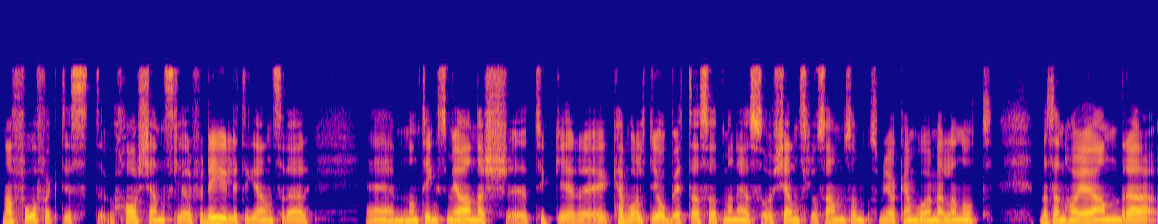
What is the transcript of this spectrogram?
man får faktiskt ha känslor. För det är ju lite grann sådär, eh, någonting som jag annars eh, tycker eh, kan vara lite jobbigt. Alltså att man är så känslosam som, som jag kan vara emellanåt. Men sen har jag andra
